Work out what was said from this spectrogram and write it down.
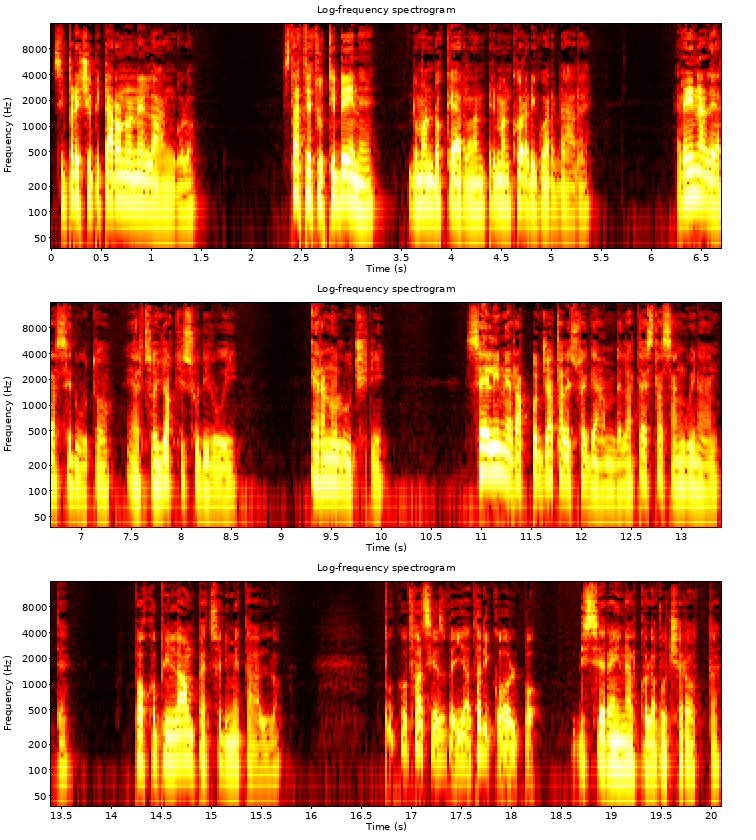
Si precipitarono nell'angolo. State tutti bene? domandò Kerlan prima ancora di guardare. Renal era seduto e alzò gli occhi su di lui. Erano lucidi. Selin era appoggiata alle sue gambe, la testa sanguinante. Poco più in là un pezzo di metallo. Poco fa si è svegliata di colpo, disse Reinal con la voce rotta.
